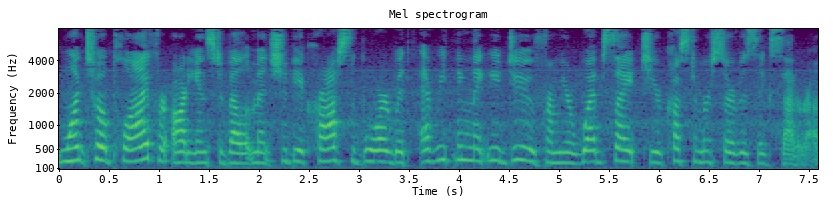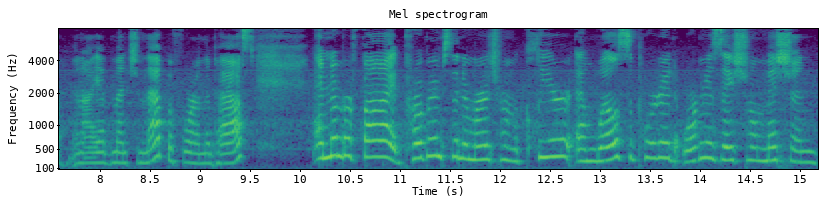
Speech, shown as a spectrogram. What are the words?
want to apply for audience development should be across the board with everything that you do from your website to your customer service etc and i have mentioned that before in the past and number five, programs that emerge from a clear and well supported organizational mission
